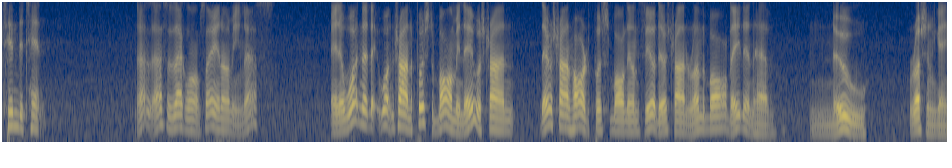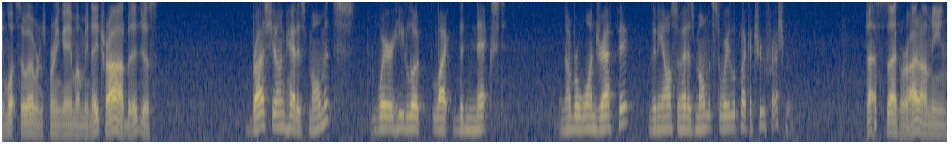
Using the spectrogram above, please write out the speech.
10 to 10. That, that's exactly what I'm saying. I mean, that's and it wasn't that they wasn't trying to push the ball. I mean, they was trying they was trying hard to push the ball down the field. They was trying to run the ball. They didn't have no rushing game whatsoever in the spring game. I mean, they tried, but it just Bryce Young had his moments, where he looked like the next number one draft pick. Then he also had his moments to where he looked like a true freshman. That's exactly right. I mean,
